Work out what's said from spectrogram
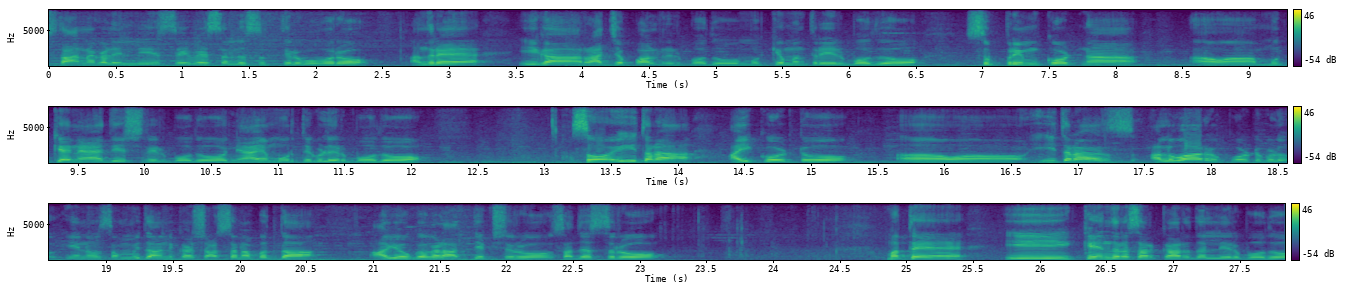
ಸ್ಥಾನಗಳಲ್ಲಿ ಸೇವೆ ಸಲ್ಲಿಸುತ್ತಿರುವವರು. ಅಂದರೆ ಈಗ ರಾಜ್ಯಪಾಲರು ಇರ್ಬೋದು ಮುಖ್ಯಮಂತ್ರಿ ಇರ್ಬೋದು ಸುಪ್ರೀಂ ಕೋರ್ಟ್ನ ಮುಖ್ಯ ನ್ಯಾಯಾಧೀಶರು ಇರ್ಬೋದು ನ್ಯಾಯಮೂರ್ತಿಗಳು ಇರ್ಬೋದು ಸೊ ಈ ಥರ ಹೈಕೋರ್ಟು ಈ ಥರ ಹಲವಾರು ಕೋರ್ಟ್ಗಳು, ಏನು ಸಂವಿಧಾನಿಕ ಶಾಸನಬದ್ಧ ಆಯೋಗಗಳ ಅಧ್ಯಕ್ಷರು, ಸದಸ್ಯರು, ಮತ್ತು ಈ ಕೇಂದ್ರ ಸರ್ಕಾರದಲ್ಲಿರ್ಬೋದು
